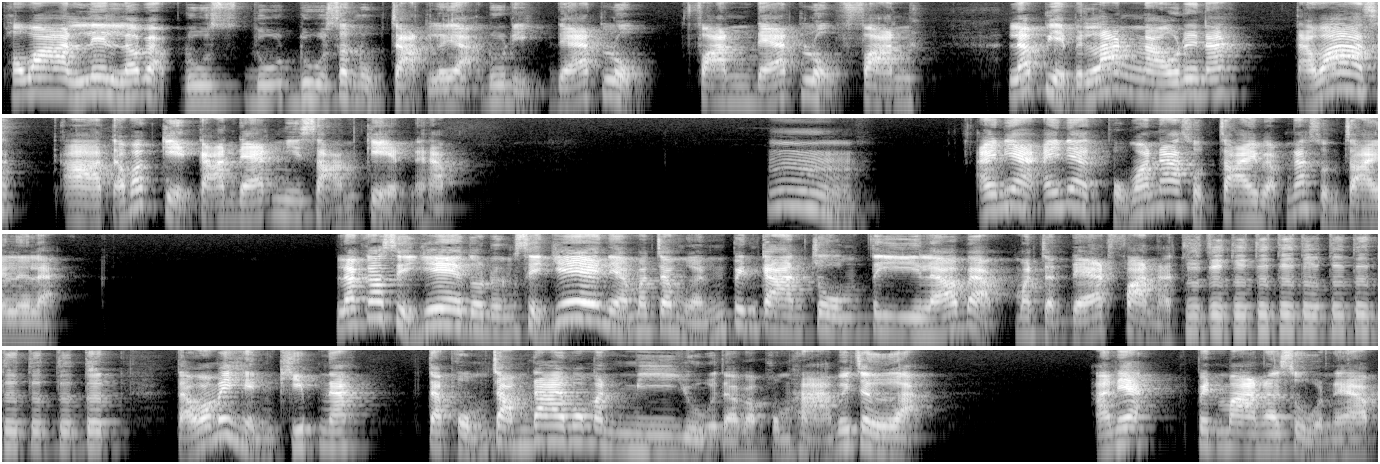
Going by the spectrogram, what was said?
เพราะว่าเล่นแล้วแบบดูดูดูสนุกจัดเลยอะดูดิแดดหลบฟันแดดหลบฟัน แล้วเปลี่ยนเป็นร่างเงาด้วยนะ แต่ว่าอ่าแต่ว่าเกรดการแดดมีสามเกรดนะครับ อืมไอเนี้ยไอเนี้ยผมว่าน่าสนใจแบบน่าสนใจเลยแหละ แล้วก็เสียเย่ตัวหนึ่งเสียเย่เนี่ยมันจะเหมือนเป็นการโจมตีแล้วแบบมันจะแดดฟันอะตึ๊ดตึ๊ดตึ๊ดตึ๊ดตึ๊ดตึ๊ดตึ๊ดตึ๊ดตึ๊ดตึ๊ดแต่ว่าไม่เห็นคลิปนะ แต่ผมจำได้ว่ามันมีอยู่แต่แบบผมหาไม่เจออะอันเนี้ยเป็นมานาศูนนะครับ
